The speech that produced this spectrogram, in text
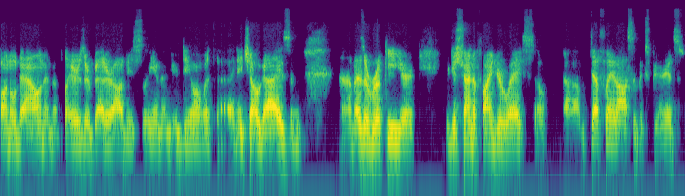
funnel down, and the players are better, obviously, and then you're dealing with uh, NHL guys, and um, as a rookie, you're you're just trying to find your way. So um, definitely an awesome experience.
